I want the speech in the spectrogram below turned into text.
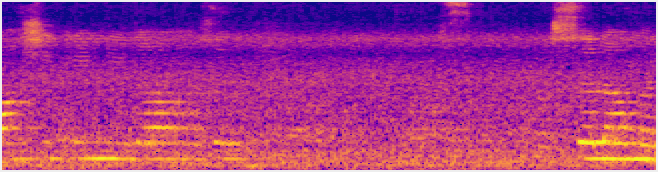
شر حاسد إذا حسد السلام عليكم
